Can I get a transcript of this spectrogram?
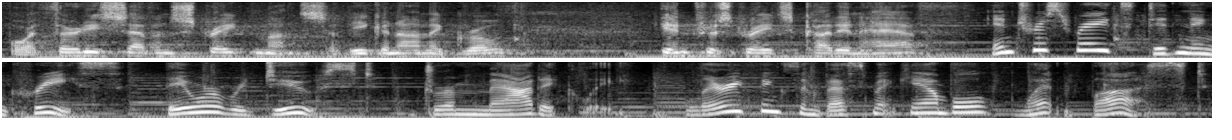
for 37 straight months of economic growth, interest rates cut in half. Interest rates didn't increase, they were reduced dramatically. Larry Fink's investment gamble went bust.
